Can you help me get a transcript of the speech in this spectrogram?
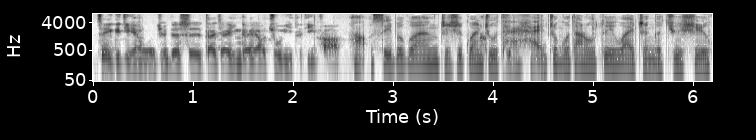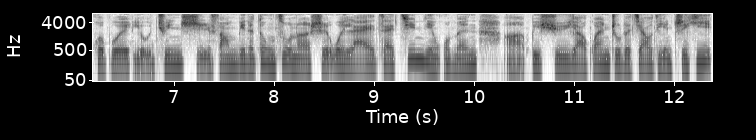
这个点，我觉得是大家应该要注意的地方。好，所以不光只是关注台海，中国大陆对外整个局势会不会有军事方面的动作呢？是未来在今年我们啊必须要关注的焦点之一。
